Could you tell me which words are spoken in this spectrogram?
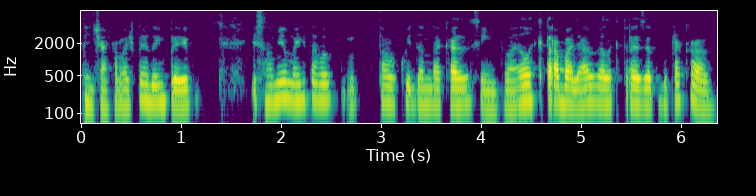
Ele tinha acabado de perder o emprego. E só minha mãe que tava, tava cuidando da casa, assim. Então ela que trabalhava, ela que trazia tudo pra casa.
